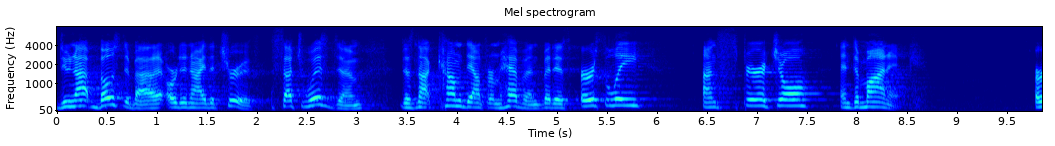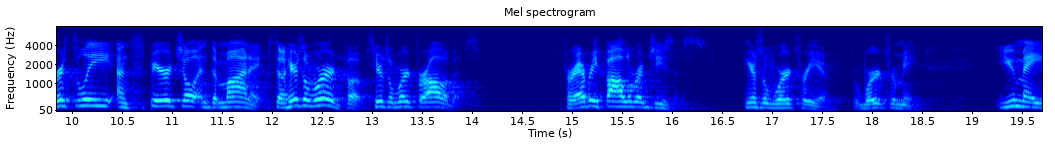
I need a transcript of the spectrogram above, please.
do not boast about it or deny the truth. Such wisdom does not come down from heaven, but is earthly, unspiritual, and demonic earthly, unspiritual, and demonic. So here's a word, folks. Here's a word for all of us. For every follower of Jesus, here's a word for you, a word for me. You may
